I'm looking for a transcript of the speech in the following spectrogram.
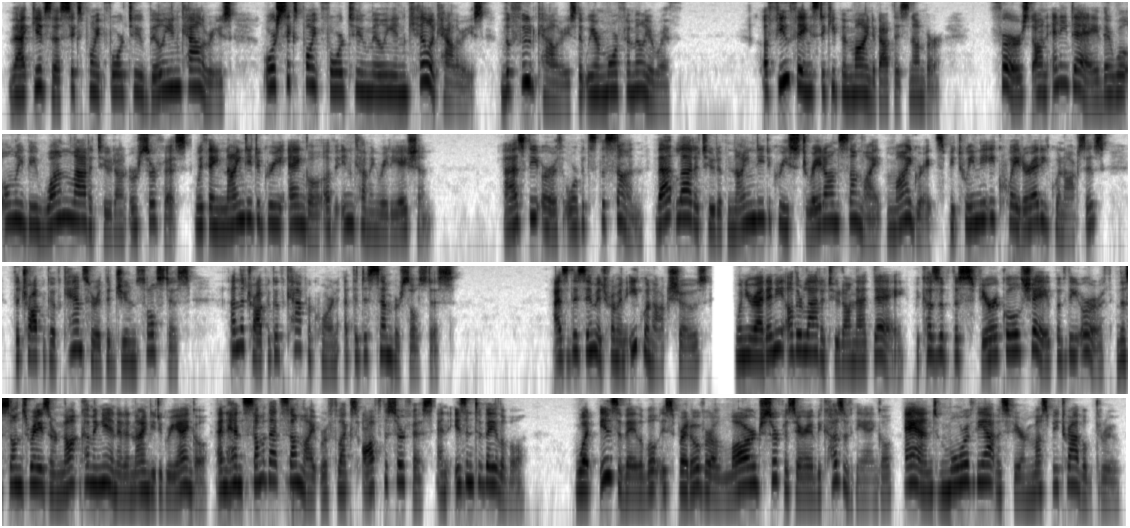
That gives us 6.42 billion calories or 6.42 million kilocalories, the food calories that we are more familiar with. A few things to keep in mind about this number. First, on any day there will only be one latitude on Earth's surface with a 90 degree angle of incoming radiation. As the Earth orbits the Sun, that latitude of 90 degrees straight on sunlight migrates between the equator at equinoxes, the Tropic of Cancer at the June solstice, and the Tropic of Capricorn at the December solstice. As this image from an equinox shows, when you're at any other latitude on that day, because of the spherical shape of the earth, the sun's rays are not coming in at a 90 degree angle, and hence some of that sunlight reflects off the surface and isn't available. What is available is spread over a large surface area because of the angle, and more of the atmosphere must be traveled through.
